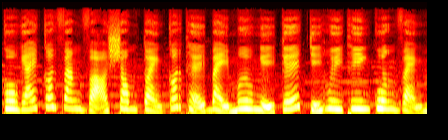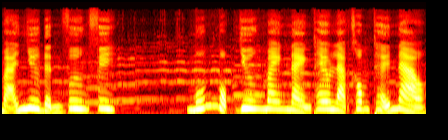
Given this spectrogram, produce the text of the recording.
cô gái có văn võ song toàn có thể bày mưu nghị kế chỉ huy thiên quân vạn mã như định vương phi. Muốn một dương mang nàng theo là không thể nào.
